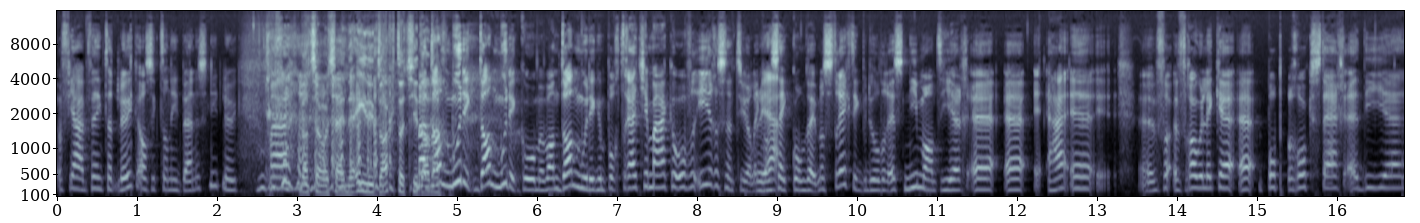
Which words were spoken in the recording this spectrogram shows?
Of ja, vind ik dat leuk? Als ik er niet ben, is het niet leuk. Maar... Dat zou het zijn. De ene dag dat je Maar dan... dan moet, ik, dan moet ik komen, want dan moet ik een portretje maken over Iris natuurlijk. Ja. Want zij komt uit Maastricht. Ik bedoel, er is niemand hier, eh, eh, eh, eh, eh, vrou- vrouwelijke eh, pop-rockster eh, die eh,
